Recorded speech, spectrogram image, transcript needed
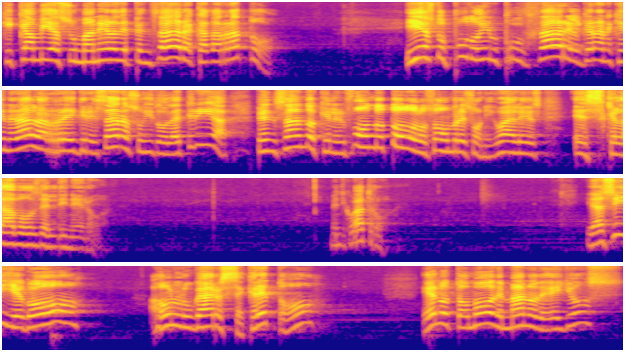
que cambia su manera de pensar a cada rato. Y esto pudo impulsar el gran general a regresar a su idolatría, pensando que en el fondo todos los hombres son iguales, esclavos del dinero. 24. Y así llegó a un lugar secreto. Él lo tomó de mano de ellos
